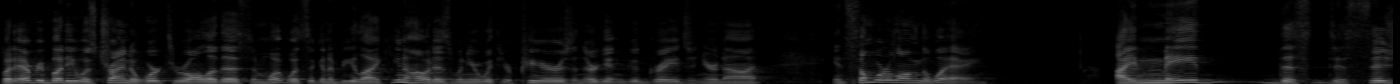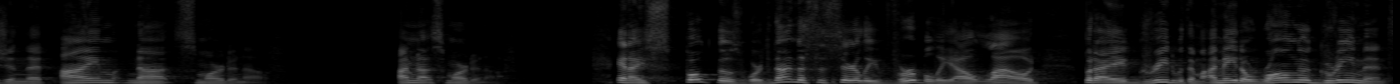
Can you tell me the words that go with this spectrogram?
but everybody was trying to work through all of this and what, what's it going to be like. You know how it is when you're with your peers and they're getting good grades and you're not. And somewhere along the way, I made this decision that I'm not smart enough. I'm not smart enough. And I spoke those words, not necessarily verbally out loud, but I agreed with them. I made a wrong agreement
